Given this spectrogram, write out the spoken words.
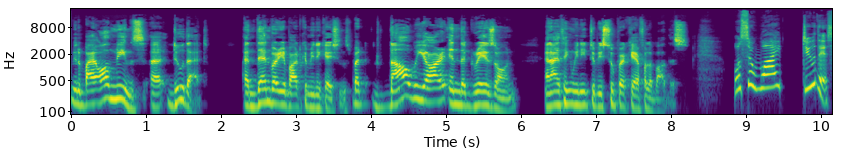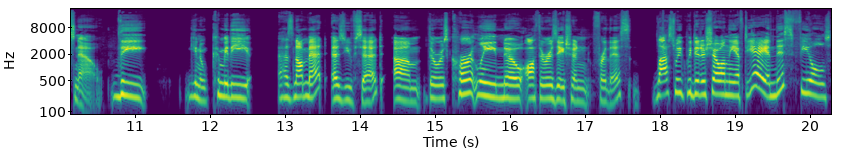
you know, by all means, uh, do that and then worry about communications. But now we are in the gray zone. And I think we need to be super careful about this. Well, so why do this now. The, you know, committee has not met, as you've said. Um, there was currently no authorization for this. Last week we did a show on the FDA, and this feels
